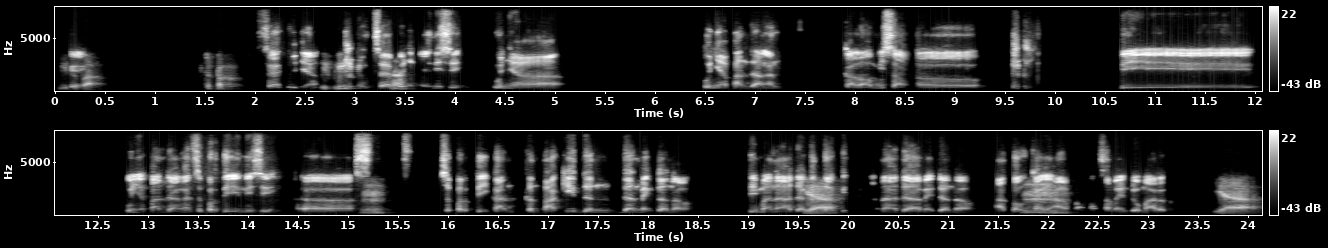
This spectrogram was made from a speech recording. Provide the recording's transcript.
Gitu, Oke. Pak. Cepet. Saya punya TV. saya Hah? punya ini sih, punya punya pandangan kalau misal di punya pandangan seperti ini sih, eh, s- Hmm. seperti kan Kentucky dan dan McDonald, di mana ada Ya. Kentucky, di mana ada McDonald, atau kayak Hmm. Alfamart sama Indomaret. Ya,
